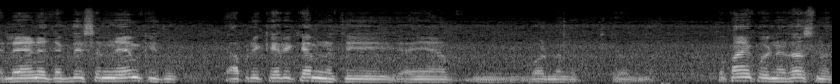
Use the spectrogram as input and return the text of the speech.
એટલે એણે જગદીશનને એમ કીધું કે આપણી કેરી કેમ નથી અહીંયા વર્લ્ડ મેંગો તો કાંઈ કોઈને રસ નથી.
